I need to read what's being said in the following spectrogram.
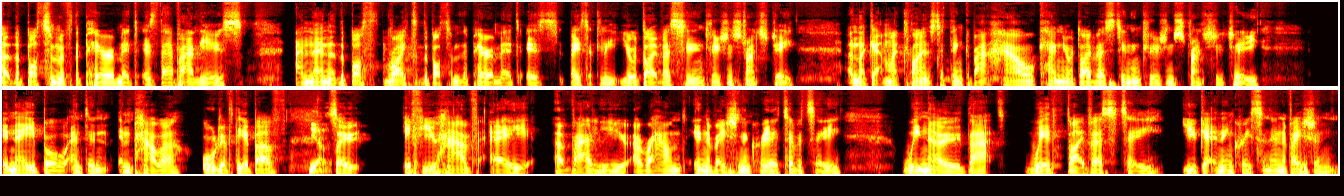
At the bottom of the pyramid is their values. And then at the bottom, right at the bottom of the pyramid is basically your diversity and inclusion strategy. And I get my clients to think about how can your diversity and inclusion strategy enable and in, empower all of the above. Yeah. So if you have a, a value around innovation and creativity, we know that with diversity, you get an increase in innovation.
